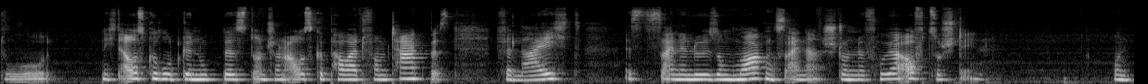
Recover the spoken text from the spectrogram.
Du nicht ausgeruht genug bist und schon ausgepowert vom Tag bist. Vielleicht ist es eine Lösung, morgens eine Stunde früher aufzustehen und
